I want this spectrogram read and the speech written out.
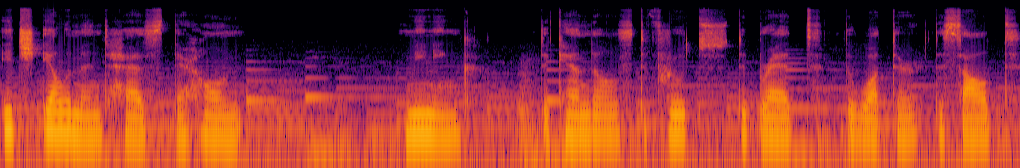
each element has their own meaning. The candles, the fruits, the bread, the water, the salt,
